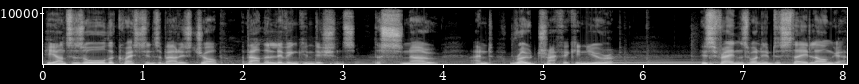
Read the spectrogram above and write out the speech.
He answers all the questions about his job, about the living conditions, the snow, and road traffic in Europe. His friends want him to stay longer,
